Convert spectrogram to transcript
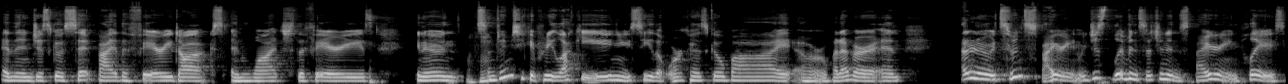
and then just go sit by the ferry docks and watch the ferries. You know, and Mhm. sometimes you get pretty lucky and you see the orcas go by or whatever. And I don't know, it's so inspiring. We just live in such an inspiring place.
